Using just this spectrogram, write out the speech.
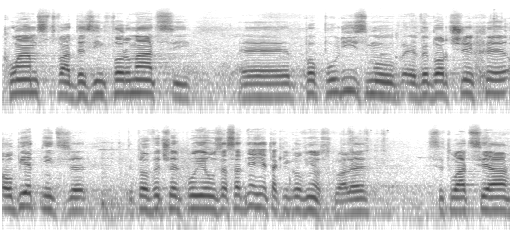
kłamstwa, dezinformacji, e, populizmu, e, wyborczych obietnic, że to wyczerpuje uzasadnienie takiego wniosku, ale sytuacja,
